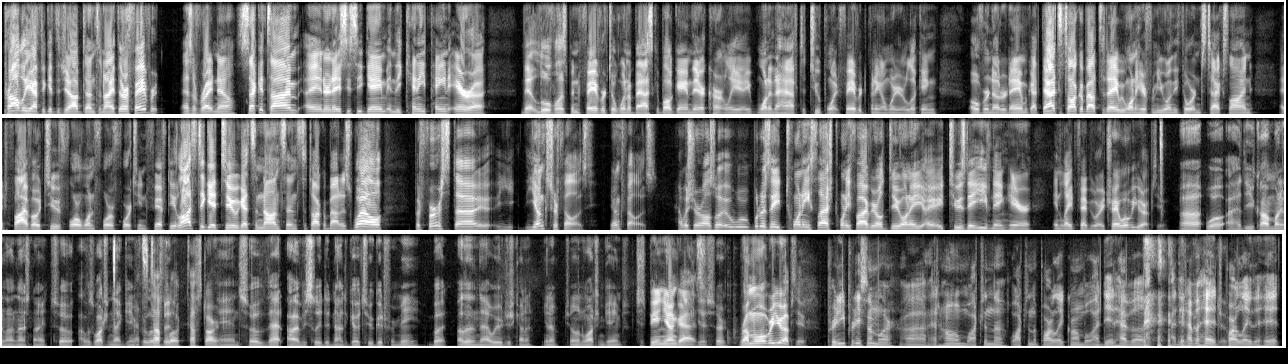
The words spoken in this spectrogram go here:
probably have to get the job done tonight. They're a favorite as of right now. Second time uh, in an ACC game in the Kenny Payne era that Louisville has been favored to win a basketball game. They are currently a one and a half to two point favorite, depending on where you're looking over Notre Dame. We got that to talk about today. We want to hear from you on the Thornton's text line at 502 414 1450. Lots to get to. We got some nonsense to talk about as well. But first, uh, youngster fellows, young fellows, how was your all's? What does a 20 slash 25 year old do on a, a Tuesday evening here in late February? Trey, what were you up to? Uh, well, I had the UConn money line last night, so I was watching that game That's for a a little tough bit. look, tough start. And so that obviously did not go too good for me. But other than that, we were just kind of you know chilling, watching games. Just being young guys. Yes, sir. Roman, what were you up to? Pretty pretty similar. Uh, at home watching the watching the parlay crumble. I did have a I did have a hedge parlay that hit,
